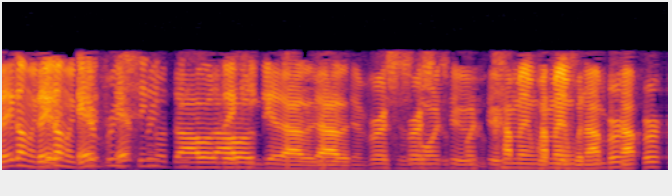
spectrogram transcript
they're going to they're get gonna get every every single dollar they can get out of it versus going versus to going to come in with come in with number, number,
